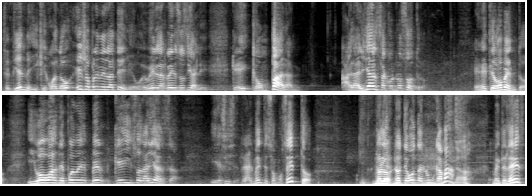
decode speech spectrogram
¿Se entiende? Y que cuando ellos prenden la tele o ven las redes sociales, que comparan a la alianza con nosotros, en este momento, y vos vas después a ver, qué hizo la alianza, y decís, ¿realmente somos esto? No, no te votan nunca más. No. ¿Me entendés?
